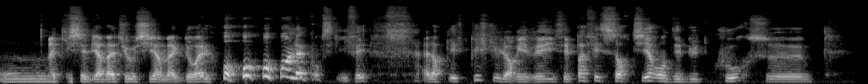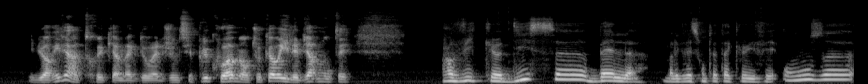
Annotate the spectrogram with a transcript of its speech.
Euh... Ah, qui s'est bien battu aussi, un McDowell. Oh, oh, oh, oh, la course qu'il fait. Alors, qu'est-ce qui lui est arrivé? Il s'est pas fait sortir en début de course. Euh, il lui est arrivé un truc à McDowell. Je ne sais plus quoi, mais en tout cas, oui, il est bien remonté. Harvick 10, Bell, malgré son tête à queue, il fait 11,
